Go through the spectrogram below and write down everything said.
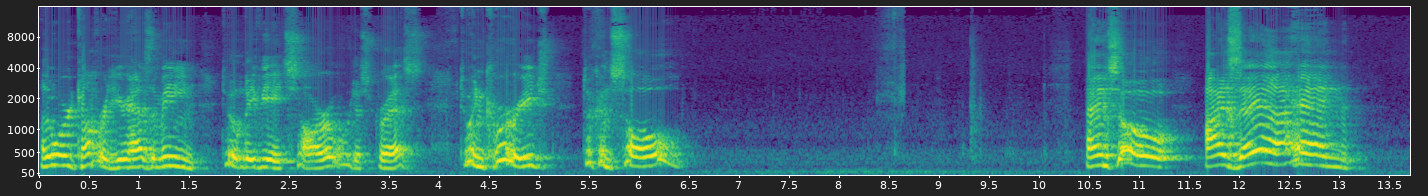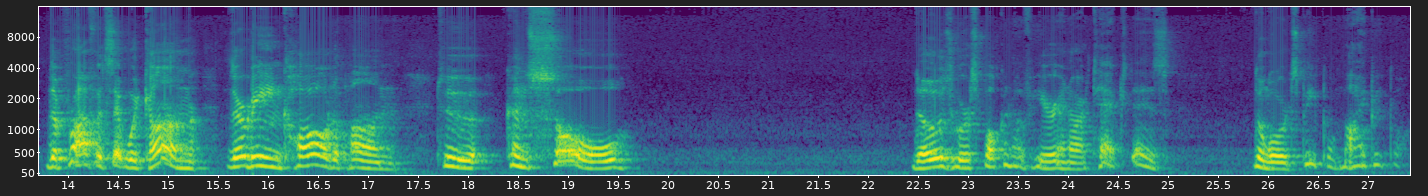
Now, the word comfort here has the meaning to alleviate sorrow or distress, to encourage, to console. And so Isaiah and the prophets that would come, they're being called upon to console those who are spoken of here in our text as the Lord's people, my people.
